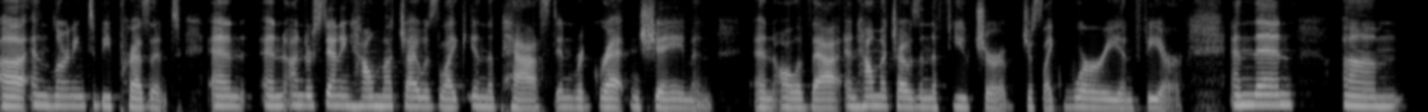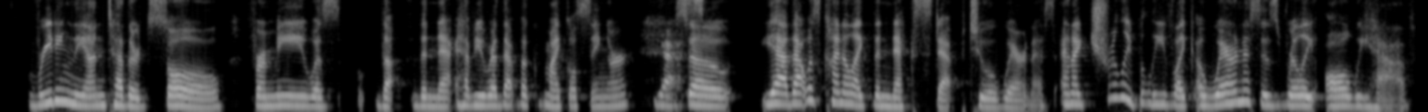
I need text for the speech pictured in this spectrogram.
uh, and learning to be present and and understanding how much I was like in the past in regret and shame and and all of that and how much I was in the future of just like worry and fear. And then um, reading the untethered soul for me was the the next have you read that book michael singer? Yes. So yeah, that was kind of like the next step to awareness. And I truly believe like awareness is really all we have.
